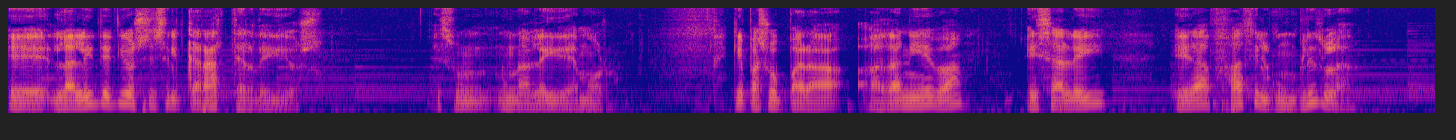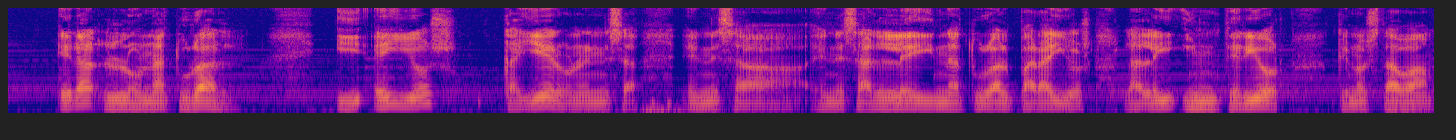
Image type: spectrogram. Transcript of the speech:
Eh, la ley de Dios es el carácter de Dios, es una ley de amor. ¿Qué pasó para Adán y Eva? Esa ley era fácil cumplirla, era lo natural. Y ellos cayeron en esa, en esa, en esa ley natural para ellos, la ley interior, que no estaba,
